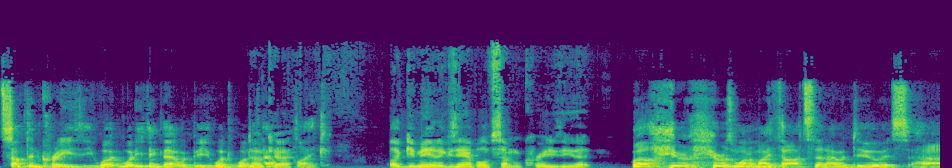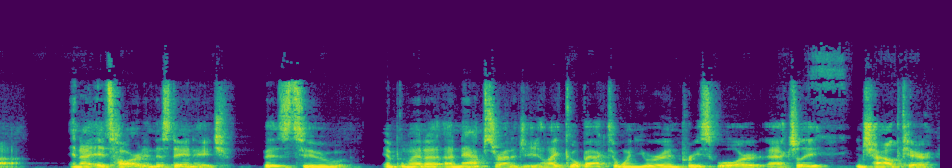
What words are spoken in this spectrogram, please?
something crazy. What What do you think that would be? What What does okay. that look like? Like, give me an example of something crazy that well, here here was one of my thoughts that I would do is, uh, and I, it's hard in this day and age, is to implement a, a, nap strategy. Like go back to when you were in preschool or actually in childcare.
